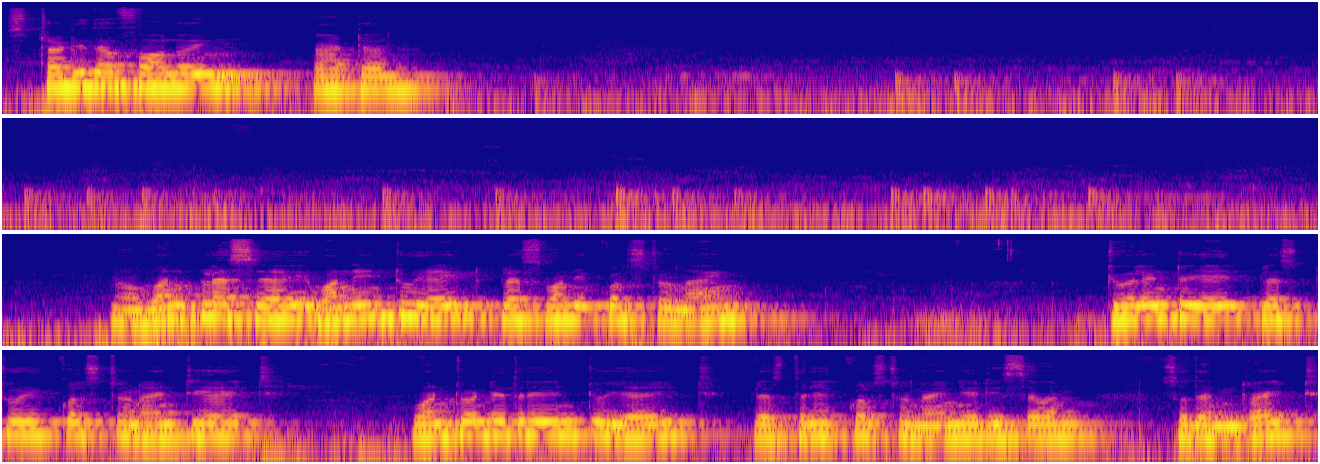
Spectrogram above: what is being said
study the following pattern Now 1 plus 8, 1 into 8 plus 1 equals to 9. 12 into 8 plus 2 equals to 98. 123 into 8 plus 3 equals to 987. So then write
